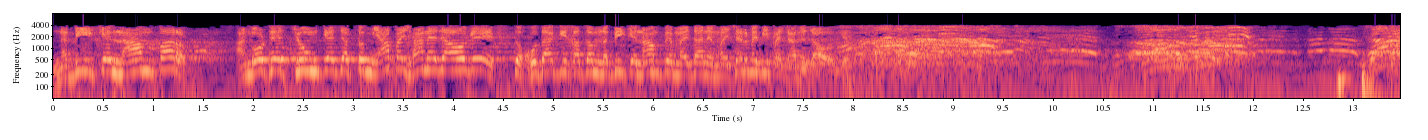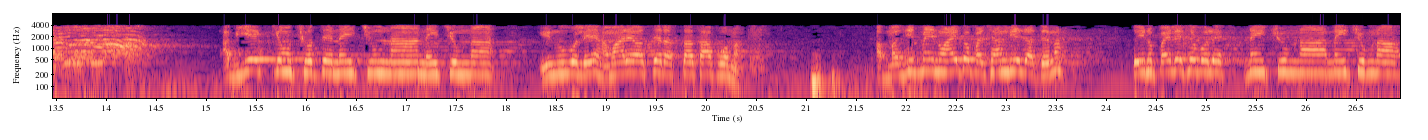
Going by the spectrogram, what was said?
نبی کے نام پر انگوٹھے چوم کے جب تم یہاں پہچانے جاؤ گے، تو خدا کی قسم نبی کے نام پہ میدان میشر میں بھی پہچانے جاؤ گے۔ اب یہ کیوں چھوتے نہیں چومنا نہیں چومنا؟ انہوں بولے، ہمارے واسطے رستہ صاف ہونا۔ اب مسجد میں انہوں آئے تو پہچان لیے جاتے نا؟ تو انہوں پہلے سے بولے، نہیں چومنا نہیں چومنا۔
